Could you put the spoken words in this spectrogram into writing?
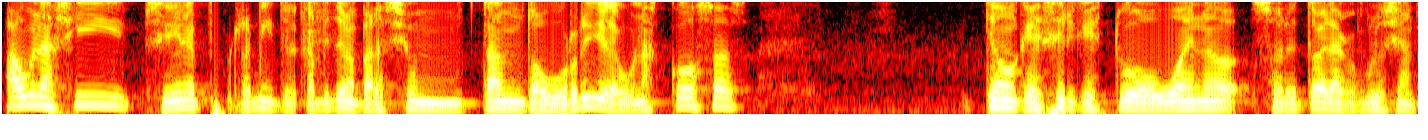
Aún así, si bien, repito, el capítulo me pareció un tanto aburrido en algunas cosas, tengo que decir que estuvo bueno, sobre todo la conclusión.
